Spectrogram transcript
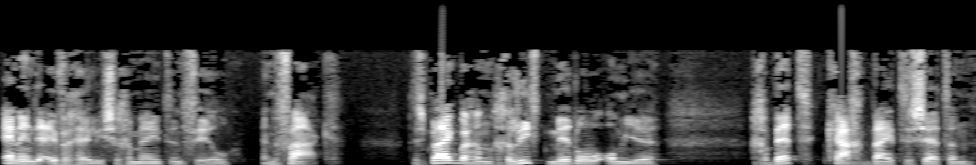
En in de evangelische gemeenten veel en vaak. Het is blijkbaar een geliefd middel om je gebed kracht bij te zetten.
